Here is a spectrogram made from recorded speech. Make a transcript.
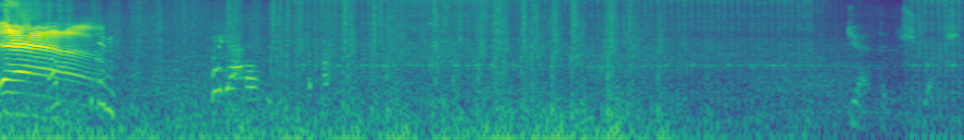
Yeah. Him. I got it. Death and destruction.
